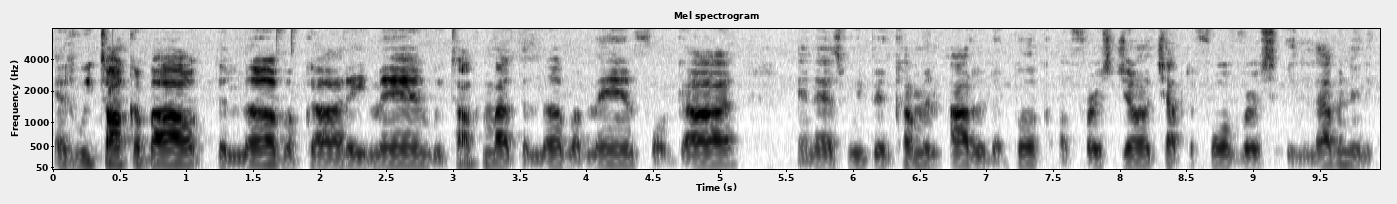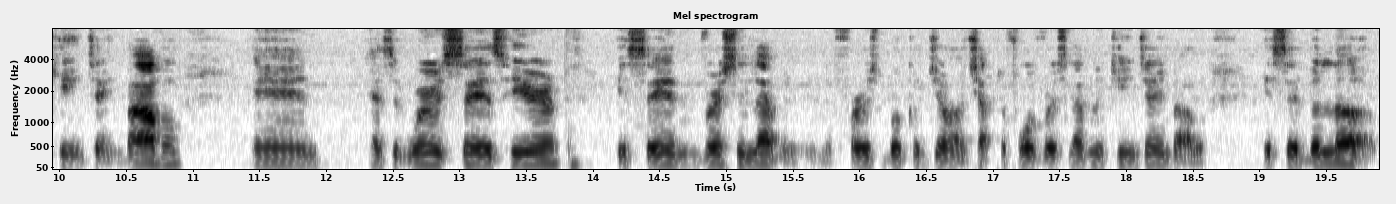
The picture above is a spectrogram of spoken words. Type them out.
as we talk about the love of God, amen. We're talking about the love of man for God. And as we've been coming out of the book of First John, chapter 4, verse 11 in the King James Bible, and as the word says here, it said in verse 11 in the first book of John, chapter 4, verse 11 in the King James Bible, it said, Beloved,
